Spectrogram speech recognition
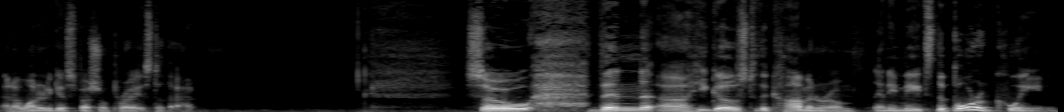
And I wanted to give special praise to that. So then uh, he goes to the common room and he meets the Borg Queen.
